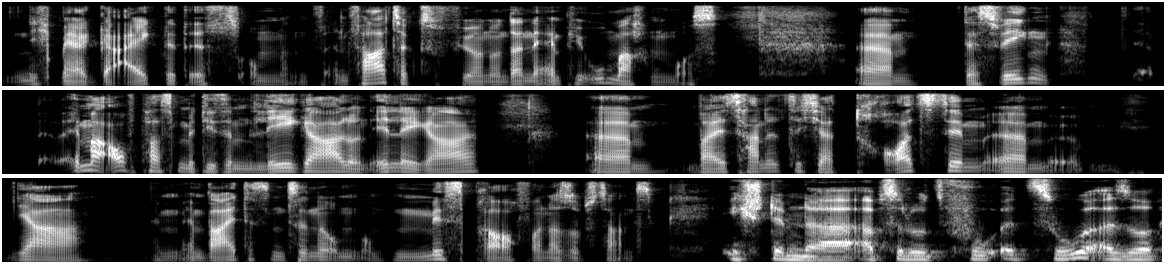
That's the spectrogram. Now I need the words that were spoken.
nicht mehr geeignet ist, um ein, ein, Fahrzeug zu führen und dann eine MPU machen muss. Ähm, deswegen äh, immer aufpassen mit diesem legal und illegal, ähm, weil es handelt sich ja trotzdem ähm, ja im, im weitesten Sinne um, um Missbrauch von der Substanz. Ich stimme da absolut zu. Also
